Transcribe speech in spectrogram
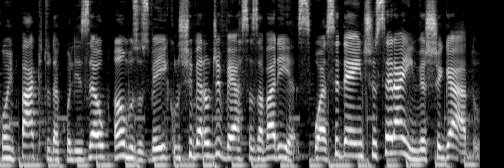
Com o impacto da colisão, ambos os veículos tiveram diversas avarias. O acidente será investigado.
